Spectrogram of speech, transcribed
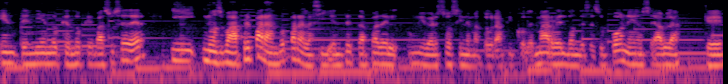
entendiendo qué es lo que va a suceder y nos va preparando para la siguiente etapa del universo cinematográfico de Marvel, donde se supone o se habla que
